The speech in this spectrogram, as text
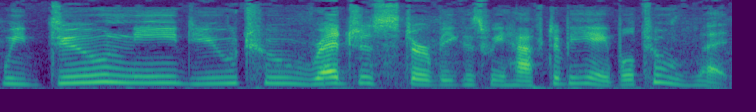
we do need you to register because we have to be able to let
